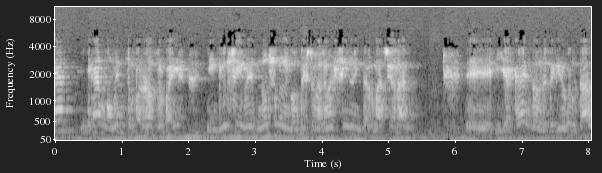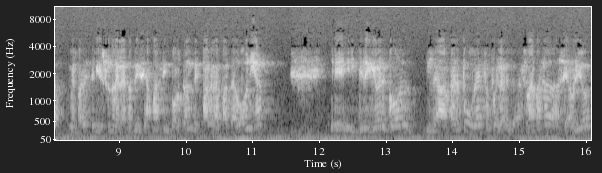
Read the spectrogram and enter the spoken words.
gran, gran momento para nuestro país, inclusive no solo en el contexto nacional, sino internacional. Eh, y acá es donde te quiero contar, me parece que es una de las noticias más importantes para la Patagonia, eh, y tiene que ver con la apertura, esto fue la, la, semana pasada, se abrió,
